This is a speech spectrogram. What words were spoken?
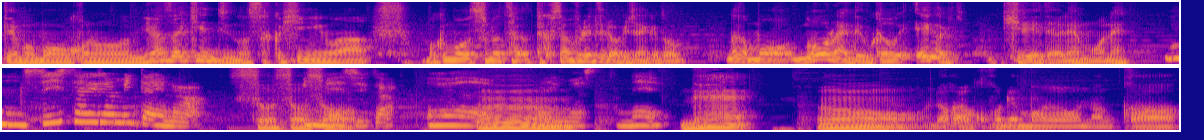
でももうこの宮沢賢治の作品は僕もそのたたくさん触れてるわけじゃないけどなんかもう脳内で浮かぶ絵がき綺麗だよねもうね。うん、水彩画みたいなそうそうイメそージが、ううん。ありますね。うねうん。だからこれもなんか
